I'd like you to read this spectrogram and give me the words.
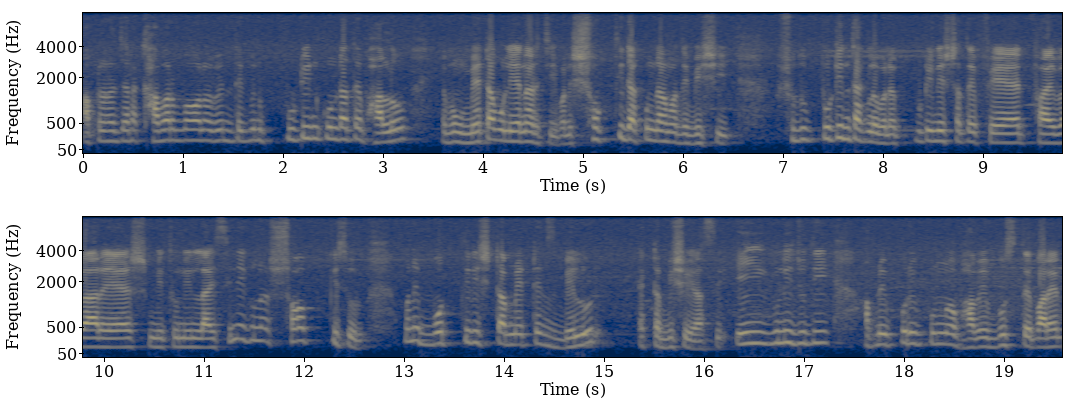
আপনারা যারা খাবার বানাবেন দেখবেন প্রোটিন কোনটাতে ভালো এবং মেটাবলি এনার্জি মানে শক্তিটা কোনটার মধ্যে বেশি? শুধু প্রোটিন থাকলে মানে প্রোটিনের সাথে fat fibre ash methionine lysine এগুলো সব কিছুর মানে বত্রিশটা ম্যাট্রিক্স বেলুর একটা বিষয় আছে। এইগুলি যদি আপনি পরিপূর্ণভাবে বুঝতে পারেন,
